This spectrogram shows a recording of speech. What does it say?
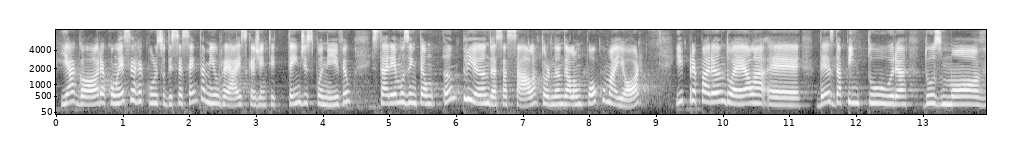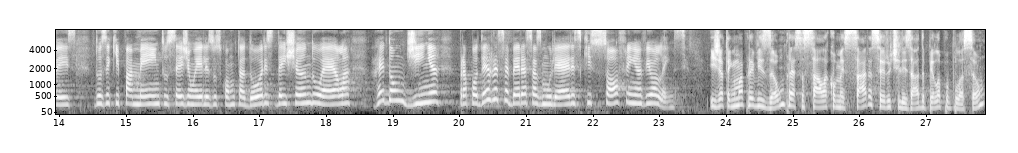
E agora, com esse recurso de 60 mil reais que a gente tem disponível, estaremos então ampliando essa sala, tornando ela um pouco maior e preparando ela é, desde a pintura, dos móveis, dos equipamentos, sejam eles os computadores, deixando ela redondinha para poder receber essas mulheres que sofrem a violência. E já tem uma previsão para essa sala começar a ser utilizada pela população?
